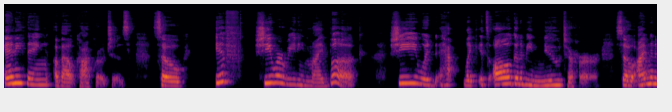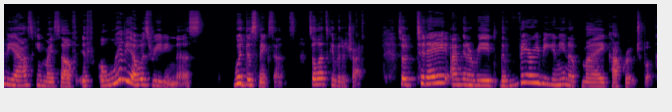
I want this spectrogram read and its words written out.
anything about cockroaches. So if she were reading my book, she would have like it's all going to be new to her. So I'm going to be asking myself if Olivia was reading this, would this make sense? So let's give it a try. So today I'm going to read the very beginning of my cockroach book.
